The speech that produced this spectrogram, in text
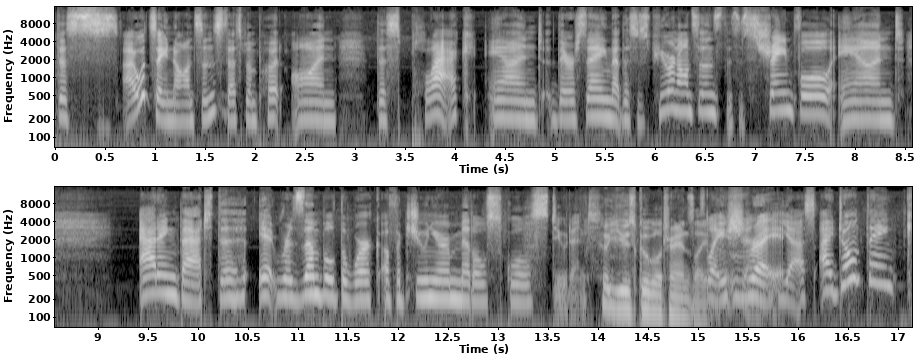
this, I would say, nonsense that's been put on this plaque. And they're saying that this is pure nonsense, this is shameful, and adding that the it resembled the work of a junior middle school student. Who used Google Translate? Translation. Right. Yes. I don't think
